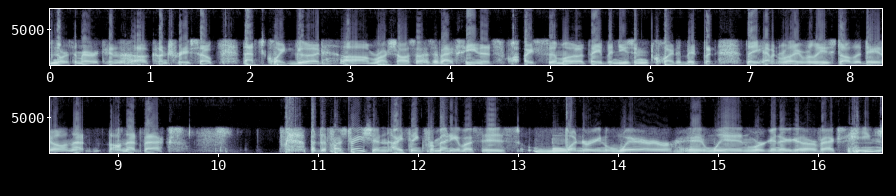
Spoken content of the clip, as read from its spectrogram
North American uh, country. So that's quite good. Um, Russia also has a vaccine that's quite similar that they've been using quite a bit, but they haven't really released all the data on that on that vax. But the frustration, I think, for many of us is wondering where and when we're going to get our vaccines.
